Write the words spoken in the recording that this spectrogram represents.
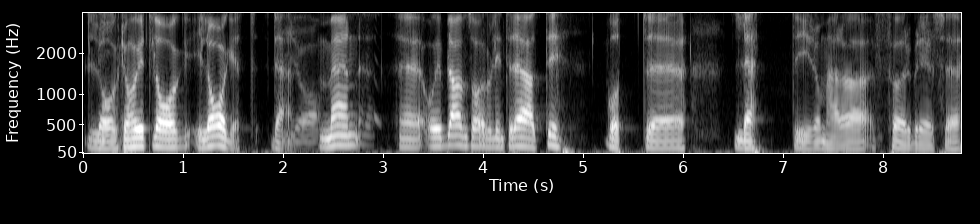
lag. Du har ju ett lag i laget där. Ja. Men, eh, och ibland så har väl inte det alltid gått eh, lätt i de här förberedelser. I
